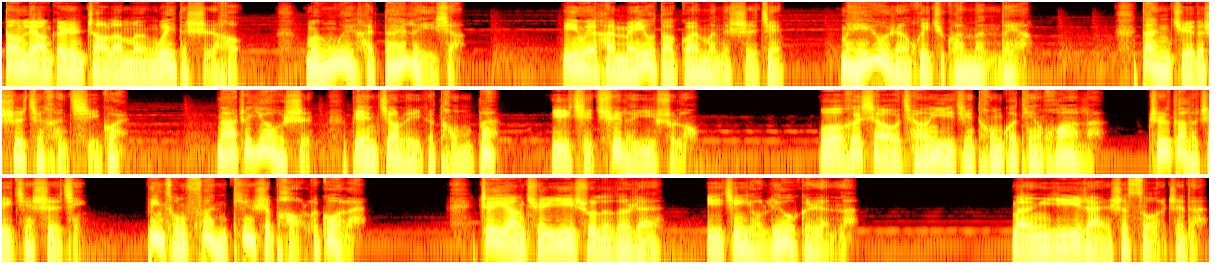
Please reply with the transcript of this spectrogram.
当两个人找了门卫的时候，门卫还呆了一下，因为还没有到关门的时间，没有人会去关门的呀。但觉得事情很奇怪，拿着钥匙便叫了一个同伴一起去了艺术楼。我和小强已经通过电话了，知道了这件事情，并从饭店是跑了过来。这样去艺术楼的人已经有六个人了，门依然是锁着的。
